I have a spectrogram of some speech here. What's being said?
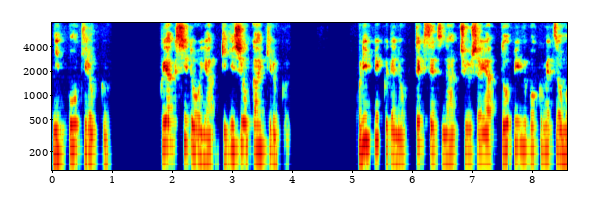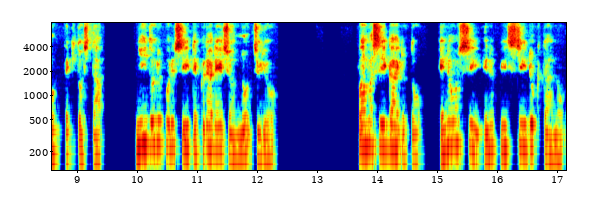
日報記録、服薬指導や疑義紹介記録、オリンピックでの不適切な注射やドーピング撲滅を目的としたニードルポリシーデクラレーションの受領、ファーマシーガイドと NOC、NPC ドクターの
